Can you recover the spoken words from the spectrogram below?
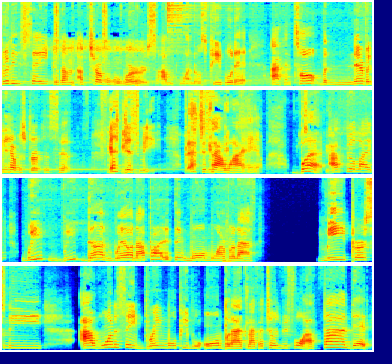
really say because I'm, I'm terrible with words. I'm one of those people that I can talk but never can have a structured sentence. That's just me. That's just how I am. But I feel like we've we've done well, and I probably think more and more I realize me personally, I want to say bring more people on, but I like I told you before, I find that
